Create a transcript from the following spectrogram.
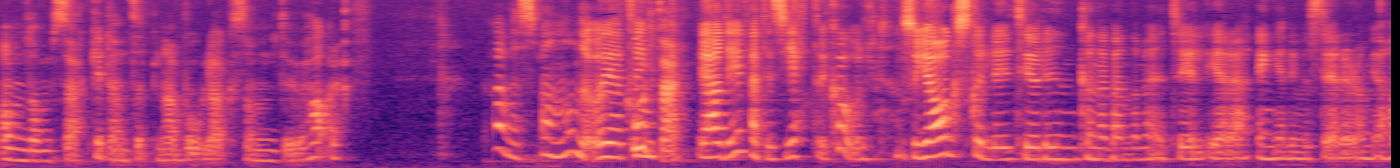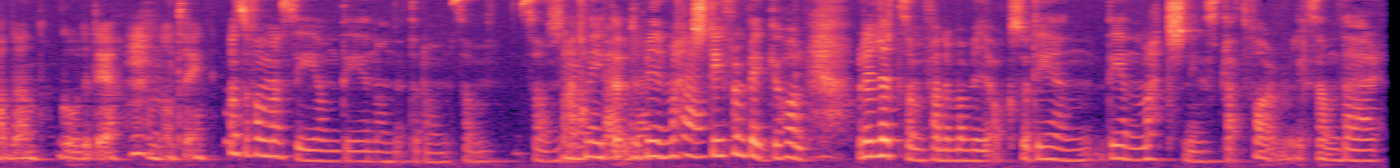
om de söker den typen av bolag som du har. Ja, vad spännande. Och jag Coolt tänk, va? Ja, det är faktiskt jättecoolt. Så jag skulle i teorin kunna vända mig till era ängelinvesterare om jag hade en god idé om någonting. Och så får man se om det är någon av dem som... som, Som att ni hittar, det blir en match, Ja. det är från bägge håll. Och det är lite som Fanny också, det är en, det är en matchningsplattform. Liksom, där,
